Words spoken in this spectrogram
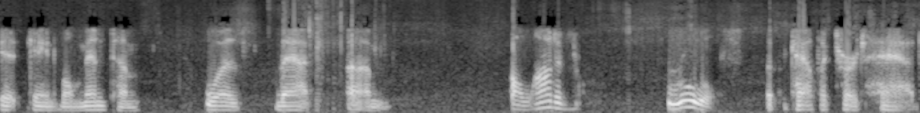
it gained momentum was that um, a lot of rules that the Catholic Church had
